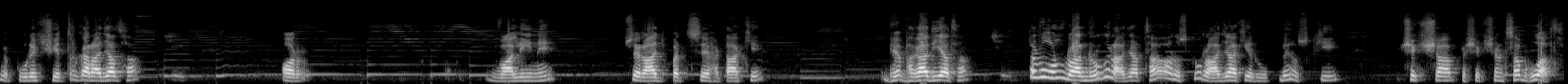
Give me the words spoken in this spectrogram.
वह पूरे क्षेत्र का राजा था और वाली ने उसे राजपथ से हटा के भगा दिया था। पर वो उन वानरों का राजा था और उसको राजा के रूप में उसकी शिक्षा, प्रशिक्षण सब हुआ था।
